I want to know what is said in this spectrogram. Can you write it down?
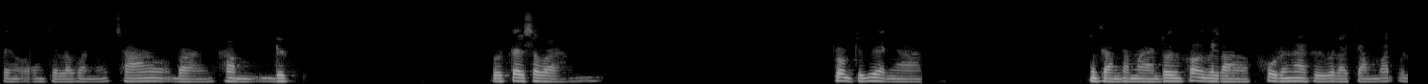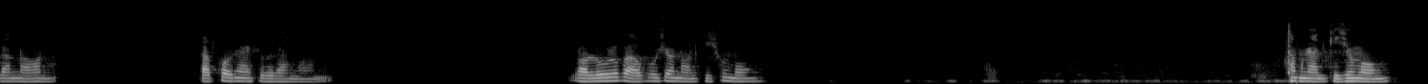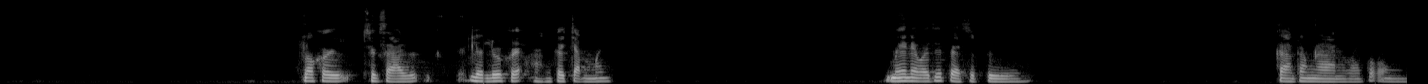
เป็นองค์แต่ละวันเช้าบ่ายค่ำดึกโดยใกล้สว่างร่วมจะแยกงานในการทำงานโดยเฉพาะเวลาพูดง่ายคือเวลาจำวัดเวลานอน แต่พูดง่ายคือเวลานอน เรารู้หรือเปล่าผู้เจ้านอนกี่ชั่วโมง ทำงานกี่ชั่วโมง เราเคยศึกษาเรียนรู้เคยอ่านเคยจำไหมแม้ในวัยที่แปดสิบปี การทำงานของพระองค์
